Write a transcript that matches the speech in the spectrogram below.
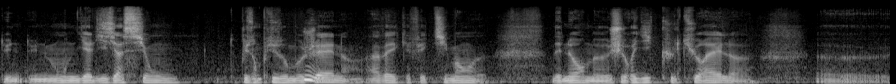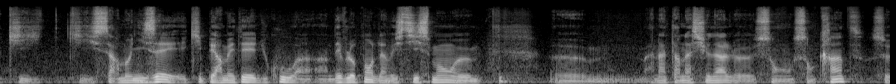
d'une mondialisation de plus en plus homogène, hmm. avec effectivement des normes juridiques, culturelles qui, qui s'harmonisait et qui permettait du coup un, développement de l'investissement euh, euh, à l'international euh, sans, crainte. Ce,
